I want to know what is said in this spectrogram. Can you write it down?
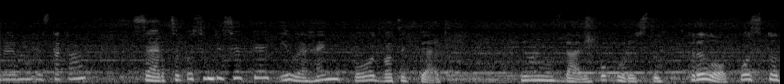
гривень, ось така. Серце по 75 і легені по 25. Дивимось далі по курочці. Крило по 102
